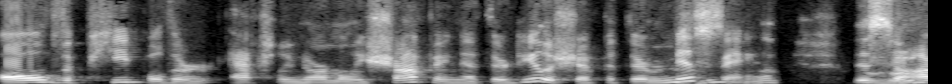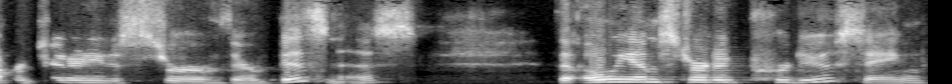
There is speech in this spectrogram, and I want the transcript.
all the people that are actually normally shopping at their dealership, but they're mm-hmm. missing this mm-hmm. opportunity to serve their business. The OEM started producing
